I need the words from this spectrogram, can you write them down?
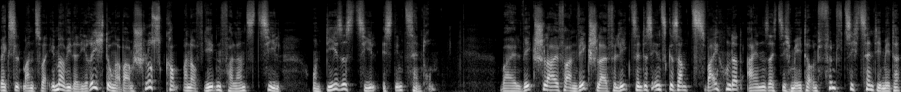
wechselt man zwar immer wieder die Richtung, aber am Schluss kommt man auf jeden Fall ans Ziel, und dieses Ziel ist im Zentrum. Weil Wegschleife an Wegschleife liegt, sind es insgesamt 261 Meter und 50 Zentimeter,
